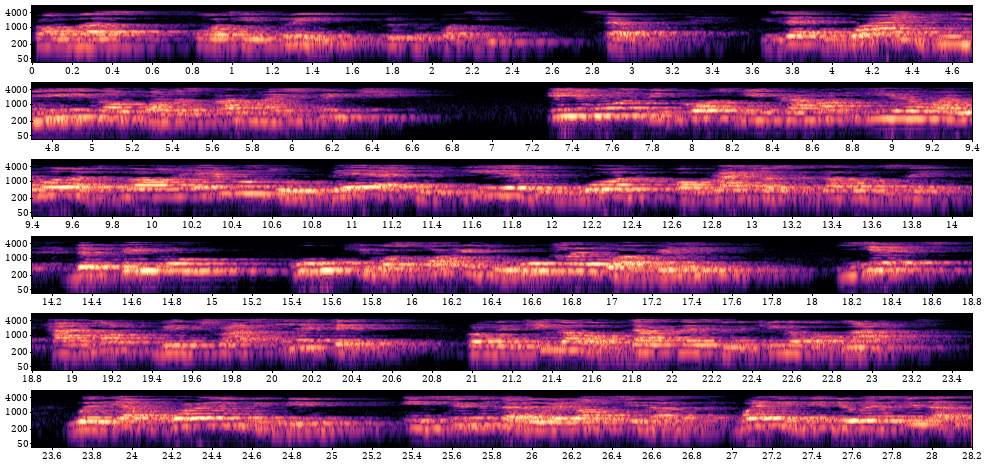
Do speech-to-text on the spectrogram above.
from verse 43 through to 47. He said, Why do ye not understand my speech? Even because ye cannot hear my words, you are unable to bear to hear the word of righteousness. That's what he's saying. The people who he was talking to, who claimed to have believed, yet had not been translated from the kingdom of darkness to the kingdom of light. Were they are quarreling with him, insisting that they were not sinners, when indeed they were sinners,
